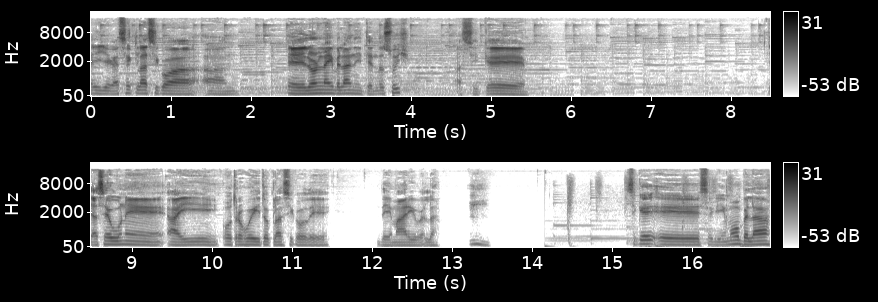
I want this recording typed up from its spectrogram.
Ahí llega ese clásico a, el online, ¿verdad? Nintendo Switch. Así que ya se une ahí otro jueguito clásico de, de Mario, ¿verdad? Así que eh, seguimos, ¿verdad?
